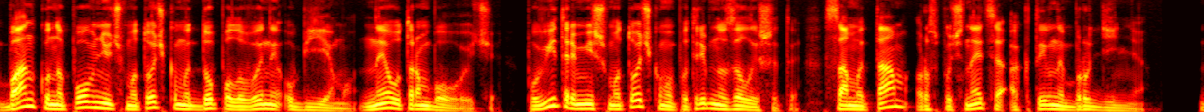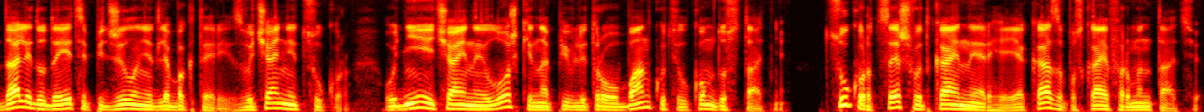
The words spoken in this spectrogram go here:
Банку наповнюють шматочками до половини об'єму, не утрамбовуючи. Повітря між шматочками потрібно залишити. Саме там розпочнеться активне бродіння. Далі додається піджилення для бактерій, звичайний цукор. Однієї чайної ложки на півлітрову банку цілком достатньо. Цукор це швидка енергія, яка запускає ферментацію.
